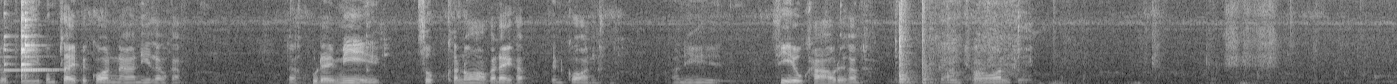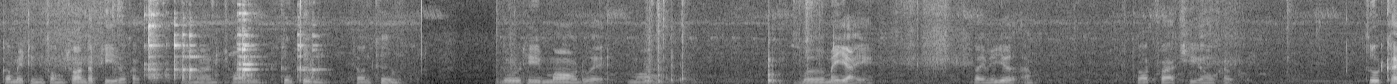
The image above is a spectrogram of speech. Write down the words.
รสดีผมใส่ไปก้อนหนานี้แล้วครับ แต่ผู้ใดมีซุปขางนอก็ได้ครับ เป็นก้อน อันนี้ซีอิ๊วขาวด้วยครับสองช้อน ก็ไม่ถึงสองช้อนทัพพีหรอกครับ ประมาณช้อนครึ่งครึ่งช้อนครึ่ง ดูที่หม้อด้วยหม้อเบอร์ไม่ใหญ่ ใส่ไม่เยอะครับ ซอสฝาเขียวครับ สูตรใคร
